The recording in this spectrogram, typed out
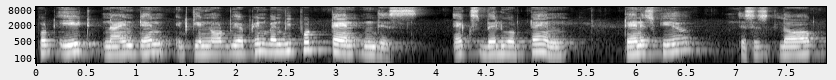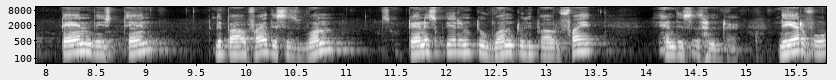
Put 8 9 10 it cannot be obtained when we put 10 in this. X value of 10 10 square. This is log 10 base 10 to the power 5 this is 1 so 10 square into 1 to the power 5 and this is 100 therefore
